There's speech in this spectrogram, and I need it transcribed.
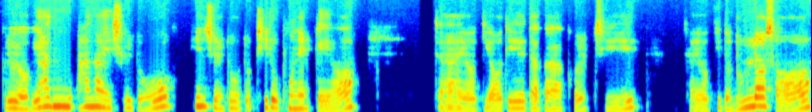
그리고 여기 한, 하나의 실도, 흰 실도 또 뒤로 보낼게요. 자, 여기 어디에다가 걸지. 자, 여기도 눌러서,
